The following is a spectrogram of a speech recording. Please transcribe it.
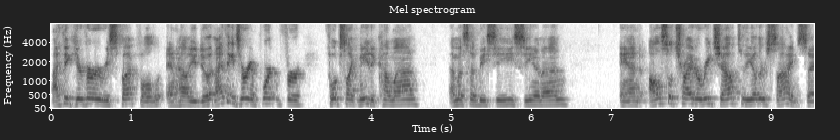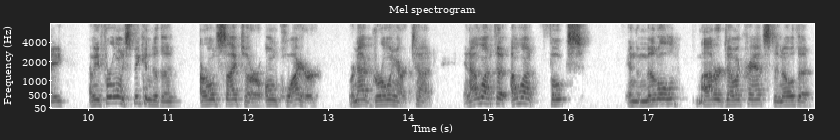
I think you're very respectful in how you do it. And I think it's very important for folks like me to come on MSNBC, CNN, and also try to reach out to the other side and say, I mean, if we're only speaking to the our own side, to our own choir, we're not growing our tent. And I want the I want folks in the middle, moderate Democrats, to know that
